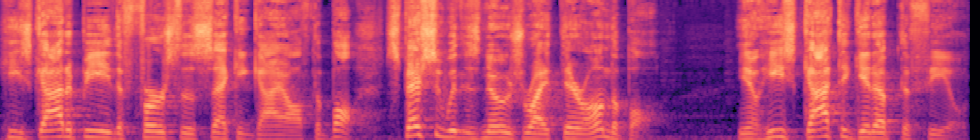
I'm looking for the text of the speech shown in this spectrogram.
He's got to be the first or the second guy off the ball, especially with his nose right there on the ball. You know, he's got to get up the field.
